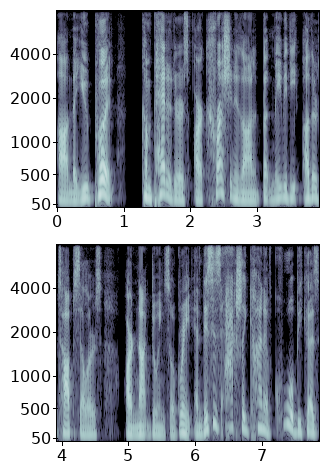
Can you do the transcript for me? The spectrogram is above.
um, that you put competitors are crushing it on, but maybe the other top sellers are not doing so great. And this is actually kind of cool because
